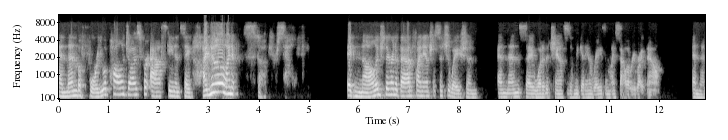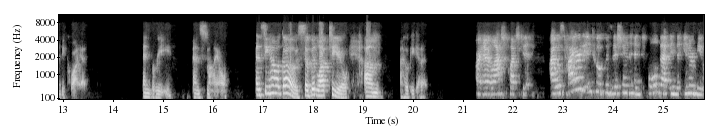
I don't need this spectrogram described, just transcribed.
And then before you apologize for asking and say, I know, I know, stop yourself. Acknowledge they're in a bad financial situation and then say, What are the chances of me getting a raise in my salary right now? And then be quiet and breathe and smile and see how it goes. So, good luck to you. Um, I hope you get it. All right, and our last question. I was hired into a position and told that in the interview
